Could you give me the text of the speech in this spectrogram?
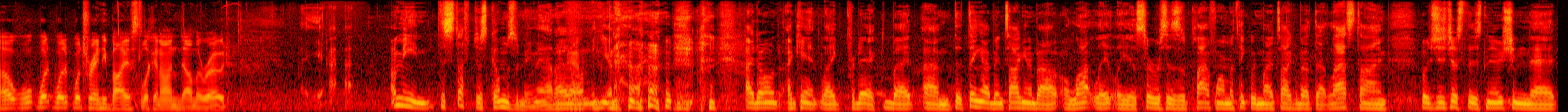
Uh, what, what, what's Randy Bias looking on down the road? I mean, this stuff just comes to me, man. I don't, you know, I don't, I can't like predict. But um, the thing I've been talking about a lot lately is services as a platform. I think we might have talked about that last time, which is just this notion that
